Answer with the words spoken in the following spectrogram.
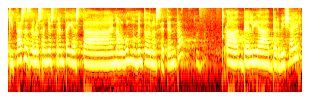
quizás desde los años 30 y hasta en algún momento de los 70. Uh, Delia Derbyshire.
